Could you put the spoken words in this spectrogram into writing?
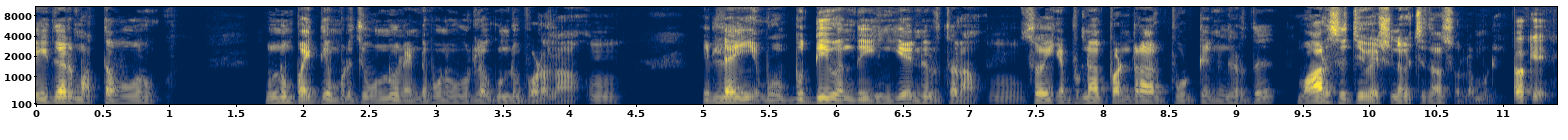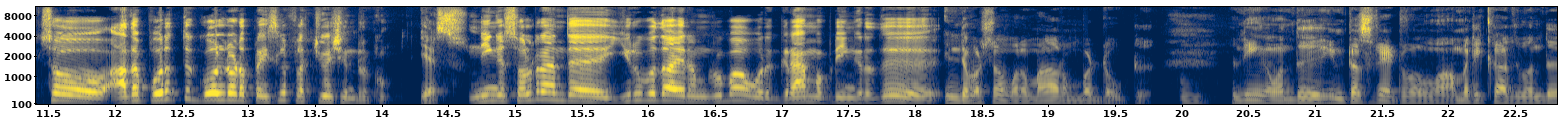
எய்தர் மற்ற இன்னும் பைத்தியம் பிடிச்சி இன்னும் ரெண்டு மூணு ஊரில் குண்டு போடலாம். இல்லை புத்தி வந்து இங்கேயே நிறுத்தலாம். ஸோ எப்படின்னா பண்ணுறார் பூட்டுங்கிறது வார் சுச்சுவேஷனை வச்சு தான் சொல்ல முடியும். ஓகே ஸோ அதை பொறுத்து கோல்டோட ப்ரைஸில் ஃப்ளக்சுவேஷன் இருக்கும். எஸ் நீங்கள் சொல்கிற அந்த இருபதாயிரம் ரூபாய் ஒரு கிராம் அப்படிங்கிறது இந்த வருஷம் வருமா? ரொம்ப டவுட்டு. நீங்கள் வந்து இன்ட்ரெஸ்ட் ரேட் அமெரிக்கா அது வந்து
